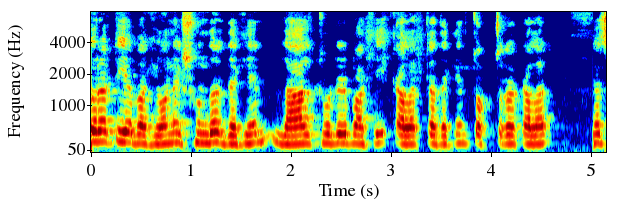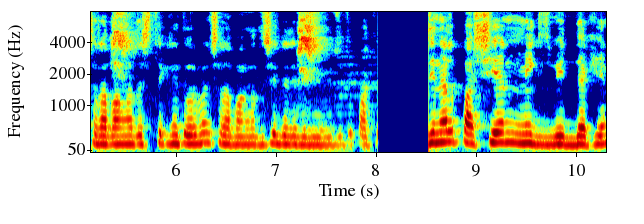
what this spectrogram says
করা টিয়া পাখি অনেক সুন্দর দেখেন। লাল ঠোঁটের পাখি, কালারটা দেখেন, চকচকা কালার। সারা বাংলাদেশ থেকে নিতে পারবেন, সারা বাংলাদেশে ডেলিভারি পাখি। অরিজিনাল পার্সিয়ান মিক্স বিট দেখেন,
